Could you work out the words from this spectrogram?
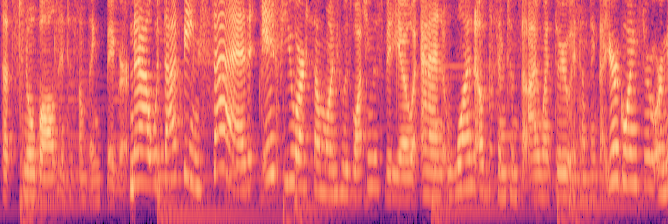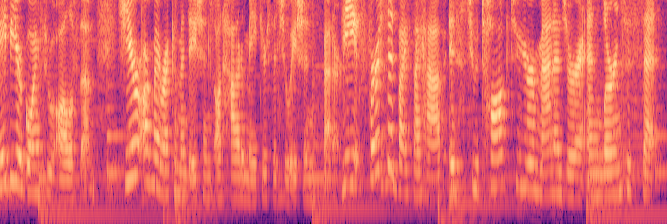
that snowballed into something bigger. Now, with that being said, if you are someone who is watching this video and one of the symptoms that I went through is something that you're going through, or maybe you're going through all of them, here are my recommendations on how to make your situation better. The first advice I have is to talk to your manager and learn to set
